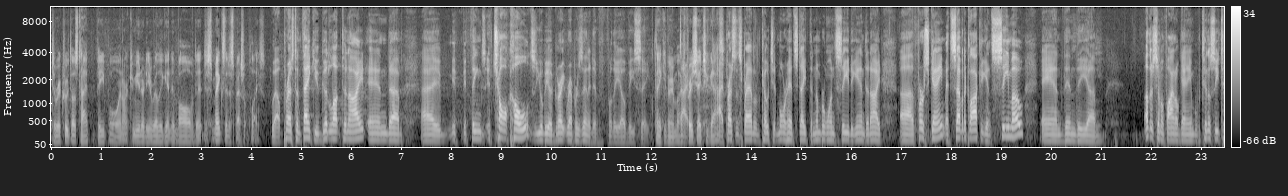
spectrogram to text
to recruit those type of people and our community really getting involved. It just makes it a special place. Well, Preston, thank you. Good luck tonight. And uh, uh, if, if, things, if chalk holds, you'll be a great representative for the OVC. Thank you very much. Right. Appreciate you guys. All right, Preston Spradlin, coach at Morehead State, the number one seed again tonight. Uh, first game at 7 o'clock against SEMO, and then the um, other semifinal game, with Tennessee Tech.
